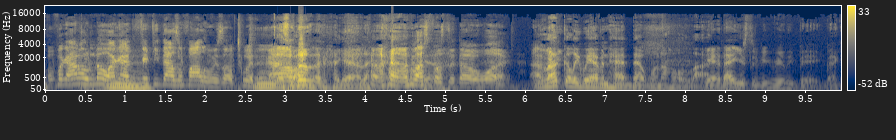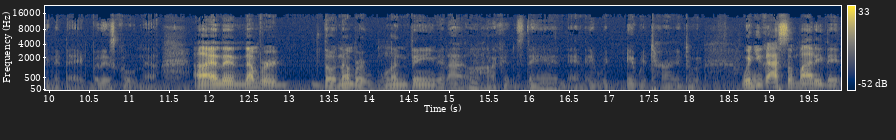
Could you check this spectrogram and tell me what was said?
Well, fuck, I don't know. I got fifty thousand followers on Twitter. Mm, that's why I'm- yeah, that- how am I yeah. supposed to know what? I mean, Luckily, we haven't had that one a whole lot. yeah, that used to be really big back in the day, but it's cool now. Uh, and then number the number one thing that I oh I couldn't stand, and it would it would turn into when you got somebody that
